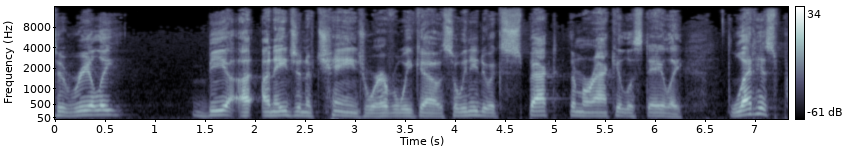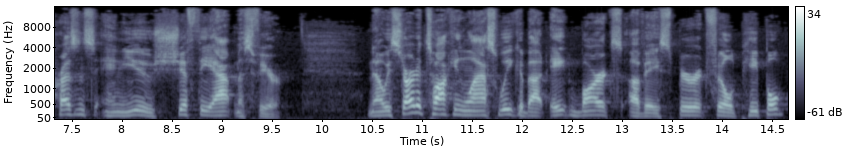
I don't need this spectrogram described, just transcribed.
to really be a, an agent of change wherever we go. So we need to expect the miraculous daily. Let His presence in you shift the atmosphere. Now, we started talking last week about eight marks of a spirit filled people,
